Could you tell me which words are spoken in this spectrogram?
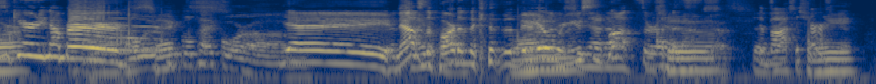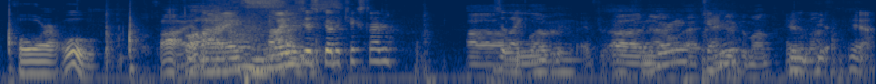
Four. security number. Only Six. people pay for um, Yay! Let's Now's the the part of the, the One, video where two, you see that, sponsor uh, us. Two. Yes. The box, Jurassic sure. Three, four. Ooh, five. Nice. When does this go to Kickstarter? Uh, Is it like 11? Uh, no, February? at the end January? of the month. End of the month? Yeah,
